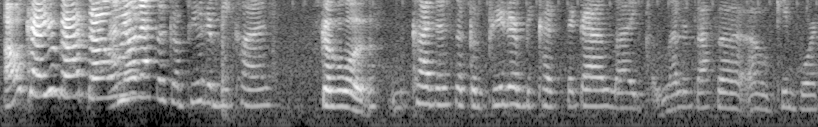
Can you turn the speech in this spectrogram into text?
Okay, you got that I know that's a computer because Cause what? because it's a computer because they got like a letters. That's a um, keyboard.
